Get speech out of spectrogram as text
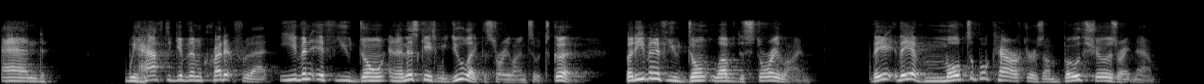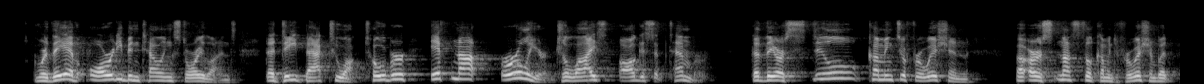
And we have to give them credit for that, even if you don't. And in this case, we do like the storyline, so it's good. But even if you don't love the storyline, they, they have multiple characters on both shows right now where they have already been telling storylines that date back to October, if not earlier, July, August, September, that they are still coming to fruition, uh, or not still coming to fruition, but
